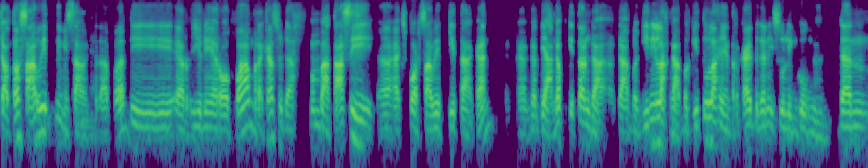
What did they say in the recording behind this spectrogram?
Contoh sawit nih misalnya. Apa di Uni Eropa mereka sudah membatasi eh, ekspor sawit kita kan. Dianggap kita nggak nggak beginilah nggak begitulah yang terkait dengan isu lingkungan. Dan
